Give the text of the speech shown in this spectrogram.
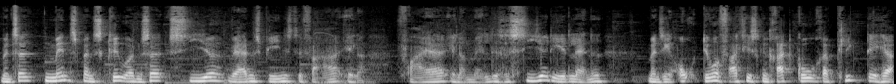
Men så, mens man skriver den, så siger verdens pinligste far, eller Freja, eller Malte, så siger de et eller andet, man tænker, åh, oh, det var faktisk en ret god replik, det her.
